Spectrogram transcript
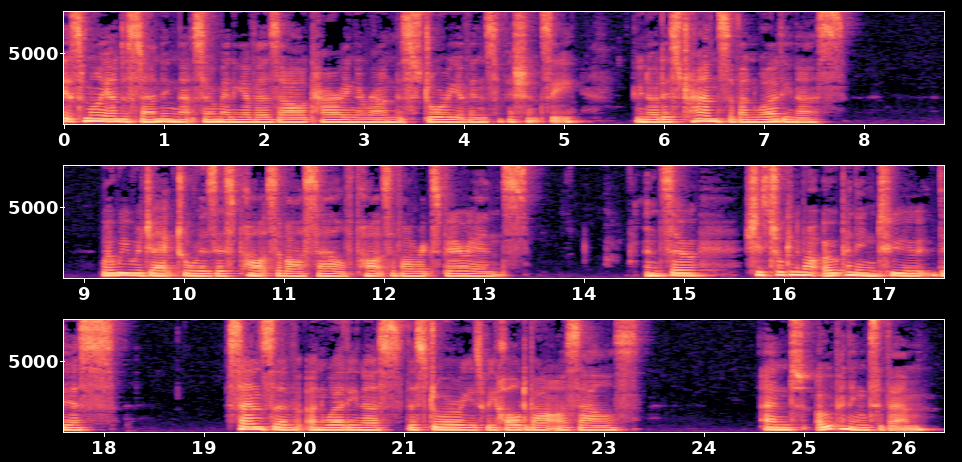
it's my understanding that so many of us are carrying around this story of insufficiency, you know, this trance of unworthiness where we reject or resist parts of ourself, parts of our experience. And so she's talking about opening to this sense of unworthiness, the stories we hold about ourselves, and opening to them.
